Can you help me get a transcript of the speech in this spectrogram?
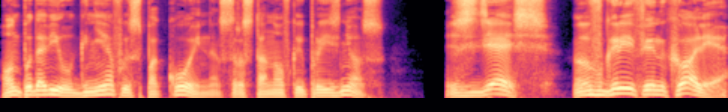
он подавил гнев и спокойно, с расстановкой произнес. «Здесь, в Гриффин-холле,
